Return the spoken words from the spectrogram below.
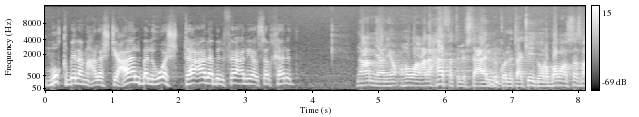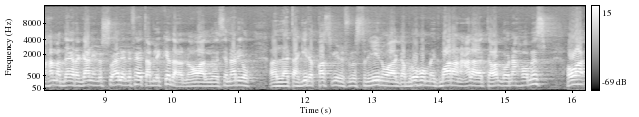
مقبلا على اشتعال بل هو اشتعل بالفعل يا أستاذ خالد؟ نعم يعني هو على حافة الاشتعال. بكل تأكيد وربما أستاذ محمد ده يرجعني للسؤال اللي فات قبل كده أن هو السيناريو التهجير القسري للفلسطينيين وجبرهم إجبارا على التوجه نحو مصر هو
